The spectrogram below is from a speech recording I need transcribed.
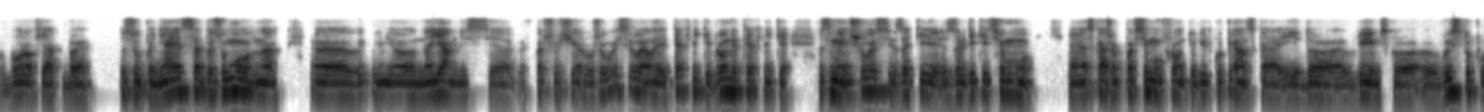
ворог якби зупиняється. Безумовно, е, наявність е, в першу чергу живої сили, але й техніки, бронетехніки зменшилась. Завдяки, цьому, е, скажімо, по всьому фронту від Куп'янська і до Врємського виступу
